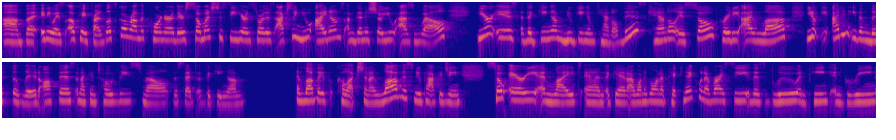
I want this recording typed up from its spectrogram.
Um, but anyways, okay, friends, let's go around the corner. There's so much to see here in store. There's actually new items I'm going to show you as well. Here is the gingham new gingham candle. This candle is so pretty. I love. You know, I didn't even lift the lid off this, and I can totally smell the scent of the gingham. I love the collection. I love this new packaging. So airy and light. And again, I want to go on a picnic whenever I see this blue and pink and green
